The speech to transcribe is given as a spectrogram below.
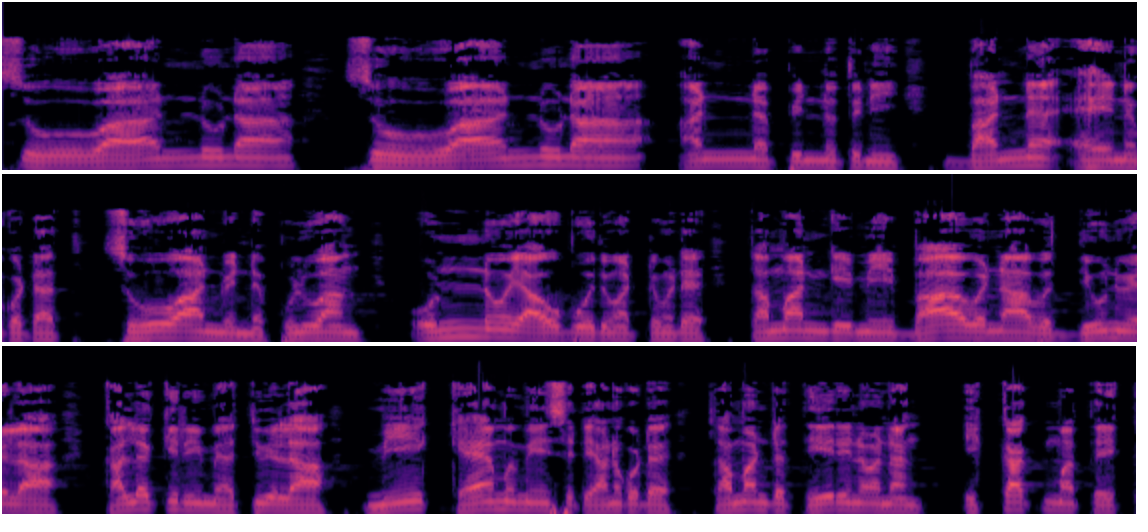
සෝවන්නුනා සෝවන්නුනා අන්න පින්නතුනි බන්න ඇහෙනකොටත් සෝවාන් වෙන්න පුළුවන් ඔන්න ඔය අවබෝධ මට්ටමට Tamanගේ මේ භාවනාව දියුණු වෙලා කලකිරීම ඇති වෙලා මේ කෑම මේසෙට යනකොට Tamanට තේරෙනවා නම් එකක් මත එකක්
